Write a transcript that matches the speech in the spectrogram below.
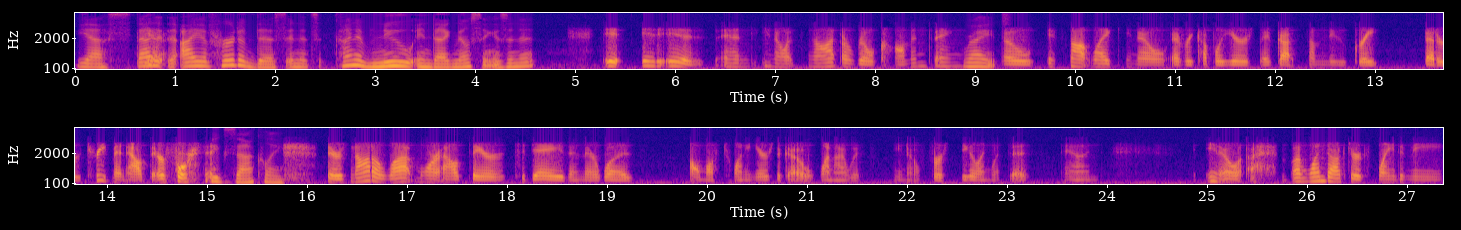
Yes. That Yeah. I have heard of this, and it's kind of new in diagnosing, isn't it? It it is, and you know it's not a real common thing. Right. So it's not like you know every couple of years they've got some new great better treatment out there for it. Exactly. There's not a lot more out there today than there was almost 20 years ago when I was you know first dealing with this, and you know uh, one doctor explained to me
